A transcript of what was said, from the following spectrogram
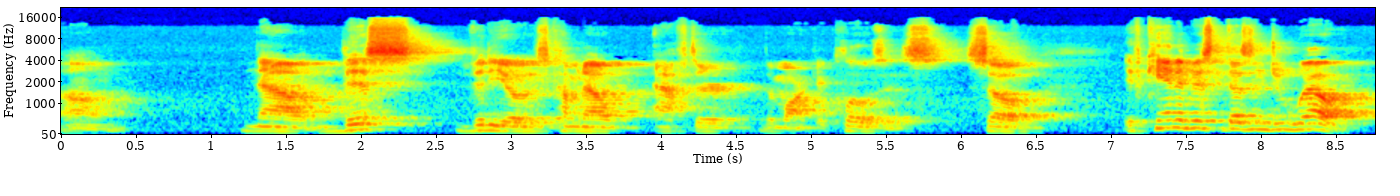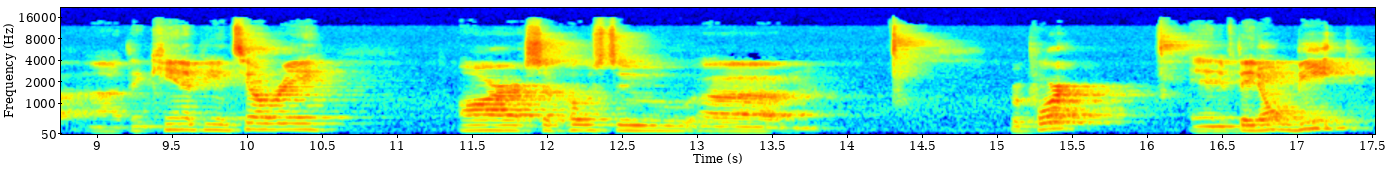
um, now this video is coming out after the market closes. So if cannabis doesn't do well, uh, then Canopy and Tilray are supposed to um, report. And if they don't beat,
